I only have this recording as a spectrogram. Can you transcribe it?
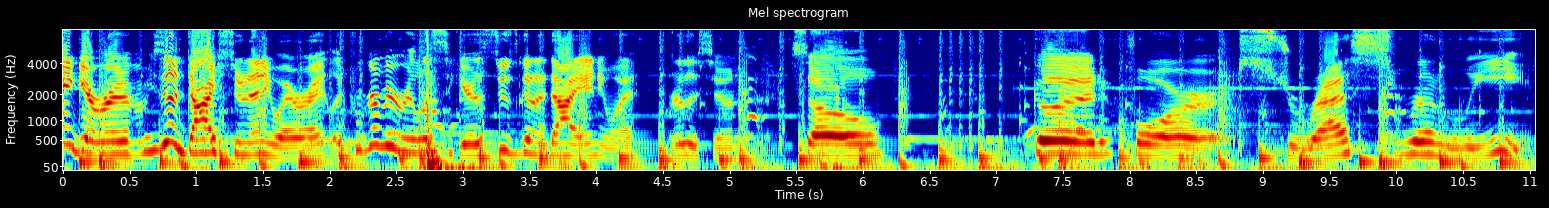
can't get rid of him. He's gonna die soon anyway, right? Like, we're gonna be realistic here. This dude's gonna die anyway, really soon. So, good for stress relief.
